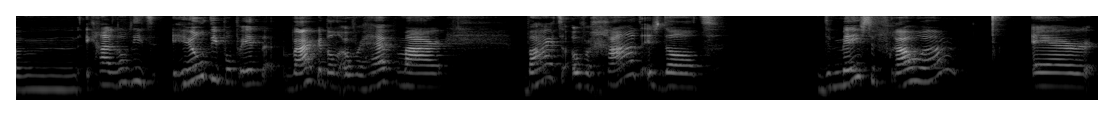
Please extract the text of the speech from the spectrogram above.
um, ik ga er nog niet heel diep op in waar ik het dan over heb, maar waar het over gaat is dat de meeste vrouwen er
